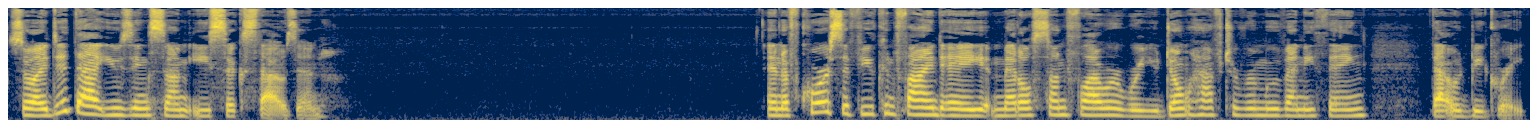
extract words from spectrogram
So I did that using some E6000. And of course, if you can find a metal sunflower where you don't have to remove anything, that would be great.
